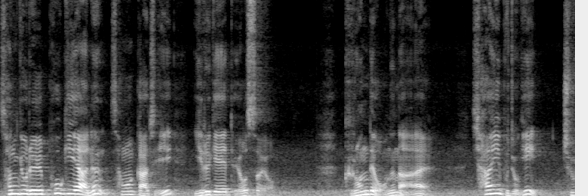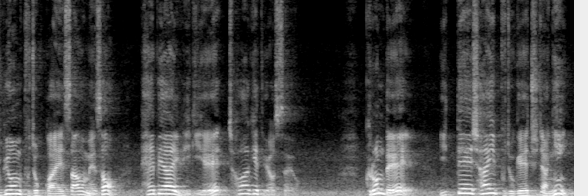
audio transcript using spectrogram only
선교를 포기해야 하는 상황까지 이르게 되었어요. 그런데 어느 날 샤이 부족이 주변 부족과의 싸움에서 패배할 위기에 처하게 되었어요. 그런데 이때 샤이 부족의 추장이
